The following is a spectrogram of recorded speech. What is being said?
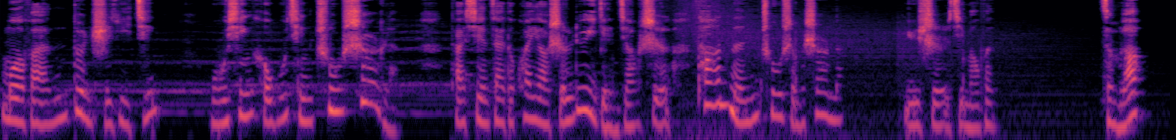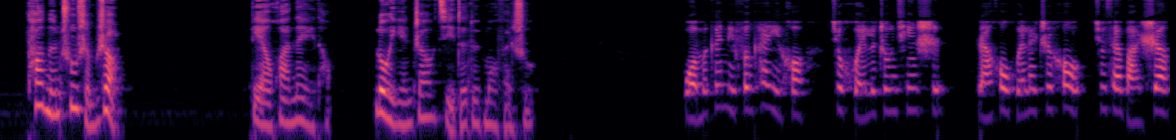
莫凡顿时一惊，吴昕和吴晴出事儿了。他现在都快要是绿眼僵尸了，他能出什么事儿呢？于是急忙问：“怎么了？他能出什么事儿？”电话那头，洛言着急的对莫凡说：“我们跟你分开以后，就回了中青市，然后回来之后，就在晚上，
